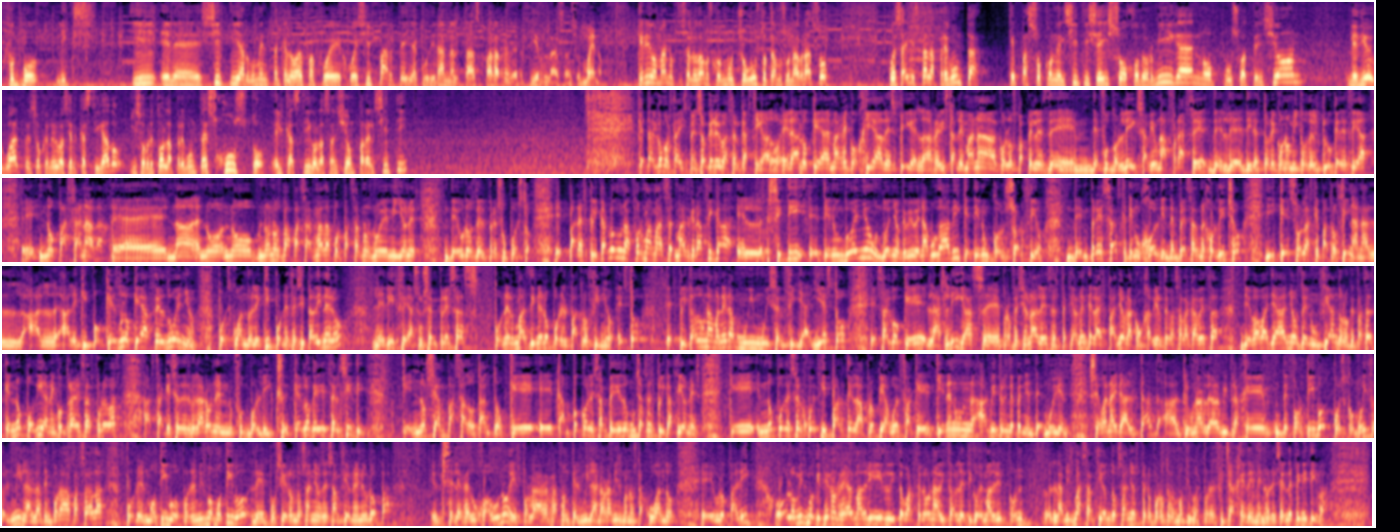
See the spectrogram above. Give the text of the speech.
Football Leaks. Y el eh, City argumenta que la UEFA fue juez y parte y acudirán al TAS para revertir la sanción. Bueno, querido Manu, te saludamos con mucho gusto, te damos un abrazo. Pues ahí está la pregunta. ¿Qué pasó con el City? ¿Se hizo ojo de hormiga? ¿No puso atención? ¿Le dio igual? ¿Pensó que no iba a ser castigado? Y sobre todo la pregunta, ¿es justo el castigo, la sanción para el City? ¿Qué tal? ¿Cómo estáis? Pensó que no iba a ser castigado. Era lo que además recogía The Spiegel, la revista alemana, con los papeles de, de Football Leagues. Había una frase del, de- director económico del club que decía, eh, no pasa nada, eh, no, no, no nos va a pasar nada por pasarnos 9 millones de euros del presupuesto. Eh, para explicarlo de una forma más, más gráfica, el City tiene un dueño, un dueño que vive en Abu Dhabi, que tiene un consorcio de empresas, que tiene un holding de empresas, mejor dicho, y que son las que patrocinan al, al, equipo. ¿Qué es lo hace el dueño? Pues cuando el equipo necesita dinero, le dice a sus empresas poner más dinero por el patrocinio. Esto explicado de una manera muy, muy sencilla. Y esto es algo que las ligas eh, profesionales, especialmente la española con Javier Tebas a la cabeza, llevaba ya años denunciando. Lo que pasa es que no podían encontrar esas pruebas hasta que se desvelaron en Football Leagues. ¿Qué es lo que dice el City? Que no se han pasado tanto, que eh, tampoco les han pedido muchas explicaciones, que no puede ser juez y parte la propia UEFA, que quieren un árbitro independiente. Muy bien, se van a ir al TAD, al Tribunal de Arbitraje Deportivo, pues como hizo el Milan la temporada pasada, por el motivo, por el mismo motivo, le pusieron dos años de sanción en Europa se le redujo a uno y es por la razón que el Milan ahora mismo no está jugando eh, Europa League o lo mismo que hicieron Real Madrid, lo hizo Barcelona, lo hizo Atlético de Madrid con la misma sanción dos años pero por otros motivos, por el fichaje de menores. En definitiva,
